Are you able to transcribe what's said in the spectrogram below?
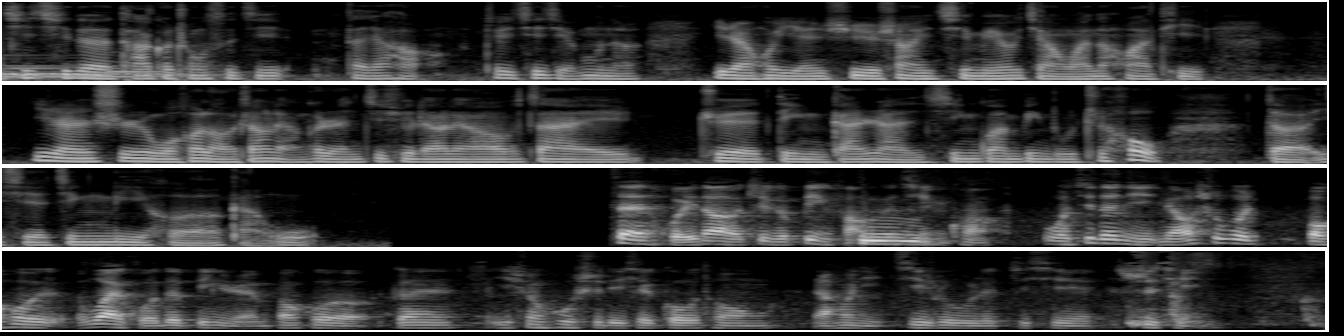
七七的塔克冲司机，大家好。这一期节目呢，依然会延续上一期没有讲完的话题，依然是我和老张两个人继续聊聊在确定感染新冠病毒之后的一些经历和感悟。再回到这个病房的情况，我记得你描述过，包括外国的病人，包括跟医生护士的一些沟通，然后你记录了这些事情。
